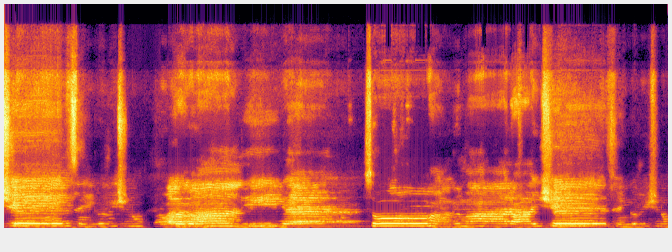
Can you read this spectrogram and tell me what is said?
ਮਹਾਰਾਜ ਸ਼ੇਰ ਸਿੰਘ ਵਿਸ਼ਨੂੰ ਭਗਵਾਨ ਦੀ ਜੈ ਸੋ ਮਹਾਰਾਜ ਸ਼ੇਰ ਸਿੰਘ ਵਿਸ਼ਨੂੰ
